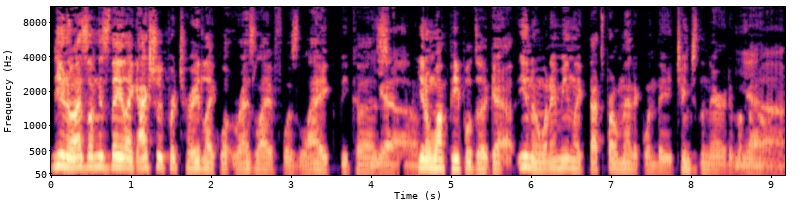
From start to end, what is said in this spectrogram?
you know, as long as they like actually portrayed like what res life was like, because yeah. you don't want people to get, you know what I mean? Like that's problematic when they change the narrative about yeah.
